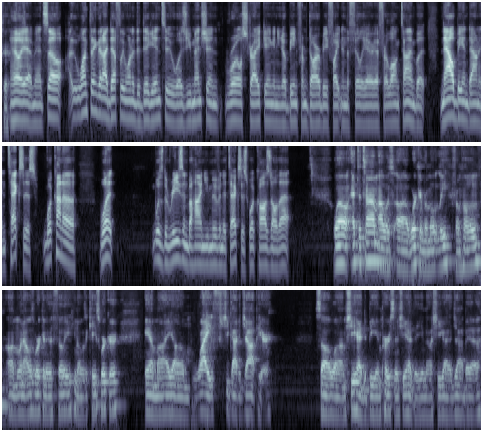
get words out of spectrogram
Hell yeah, man. So uh, one thing that I definitely wanted to dig into was you mentioned Royal Striking and you know being from Darby, fighting in the Philly area for a long time, but now being down in Texas, what kind of what was the reason behind you moving to Texas? What caused all that? Well, at the time, I was uh, working remotely from home. Um, when I was working in Philly, you know, I was a caseworker, and my um, wife she got a job here so um, she had to be in person. She had to, you know, she got a job at a,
